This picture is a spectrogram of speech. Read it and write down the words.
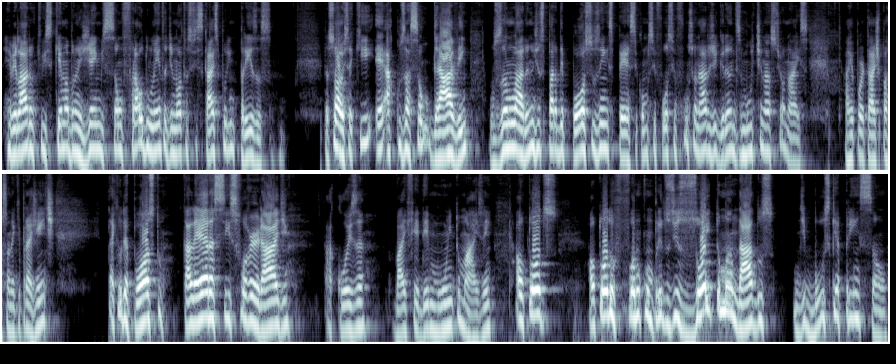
revelaram que o esquema abrangia a emissão fraudulenta de notas fiscais por empresas. Pessoal, isso aqui é acusação grave, hein? Usando laranjas para depósitos em espécie, como se fossem funcionários de grandes multinacionais. A reportagem passando aqui pra gente. Tá aqui o depósito. Galera, se isso for verdade, a coisa vai feder muito mais, hein? Ao, todos, ao todo foram cumpridos 18 mandados de busca e apreensão.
